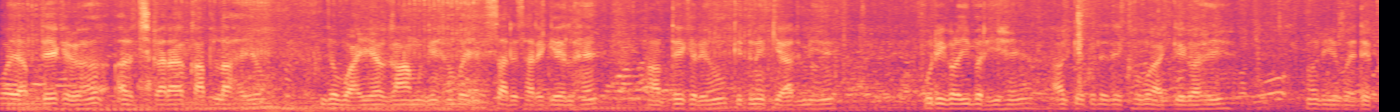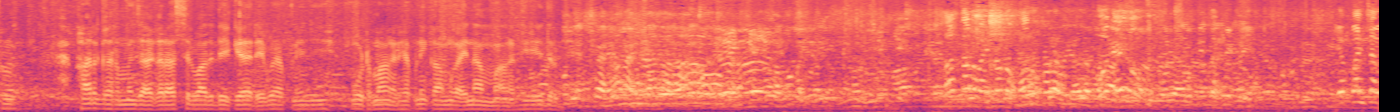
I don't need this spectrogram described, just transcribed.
भाई, आप देख रहे हो, अर्चकारा काफिला है यो, जो भाई है, गाँव के हैं, भाई, सारे सारे गेल हैं। आप देख रहे हो, कितने के आदमी हैं, पूरी गली भरी है, आगे पहले देखो वो आगे का है। और ये भाई देखो हर घर में जाकर आशीर्वाद दे के अरे भाई अपने लिए वोट मांग रहे हैं अपने काम का इनाम मांग रहे हैं इधर। ये पंचर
